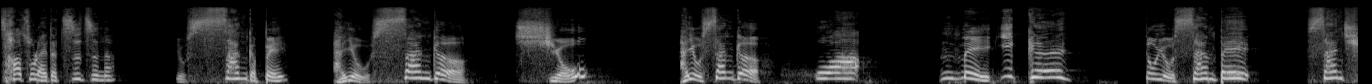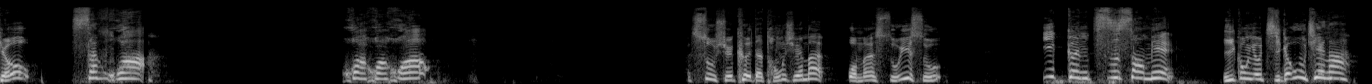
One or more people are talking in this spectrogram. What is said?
插出来的枝子呢，有三个杯，还有三个球，还有三个花，每一根都有三杯、三球、三花，花花花。数学课的同学们，我们数一数，一根枝上面一共有几个物件啊？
